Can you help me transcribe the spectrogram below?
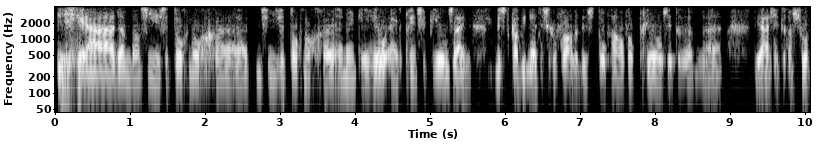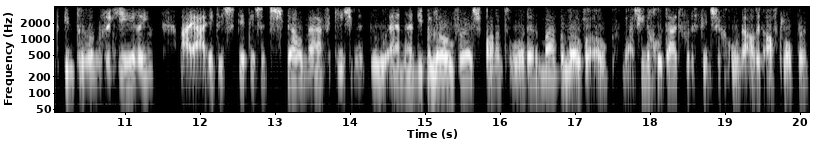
Ja, dan, dan zie je ze toch nog, uh, zie je ze toch nog uh, in één keer heel erg principieel zijn. Dus het kabinet is gevallen, dus tot half april zit er een, uh, ja, zit er een soort interim regering. Maar ja, dit is, dit is het spel naar verkiezingen toe. En die beloven spannend te worden, maar beloven ook, ja, zien er goed uit voor de Finse Groenen, altijd afkloppen.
